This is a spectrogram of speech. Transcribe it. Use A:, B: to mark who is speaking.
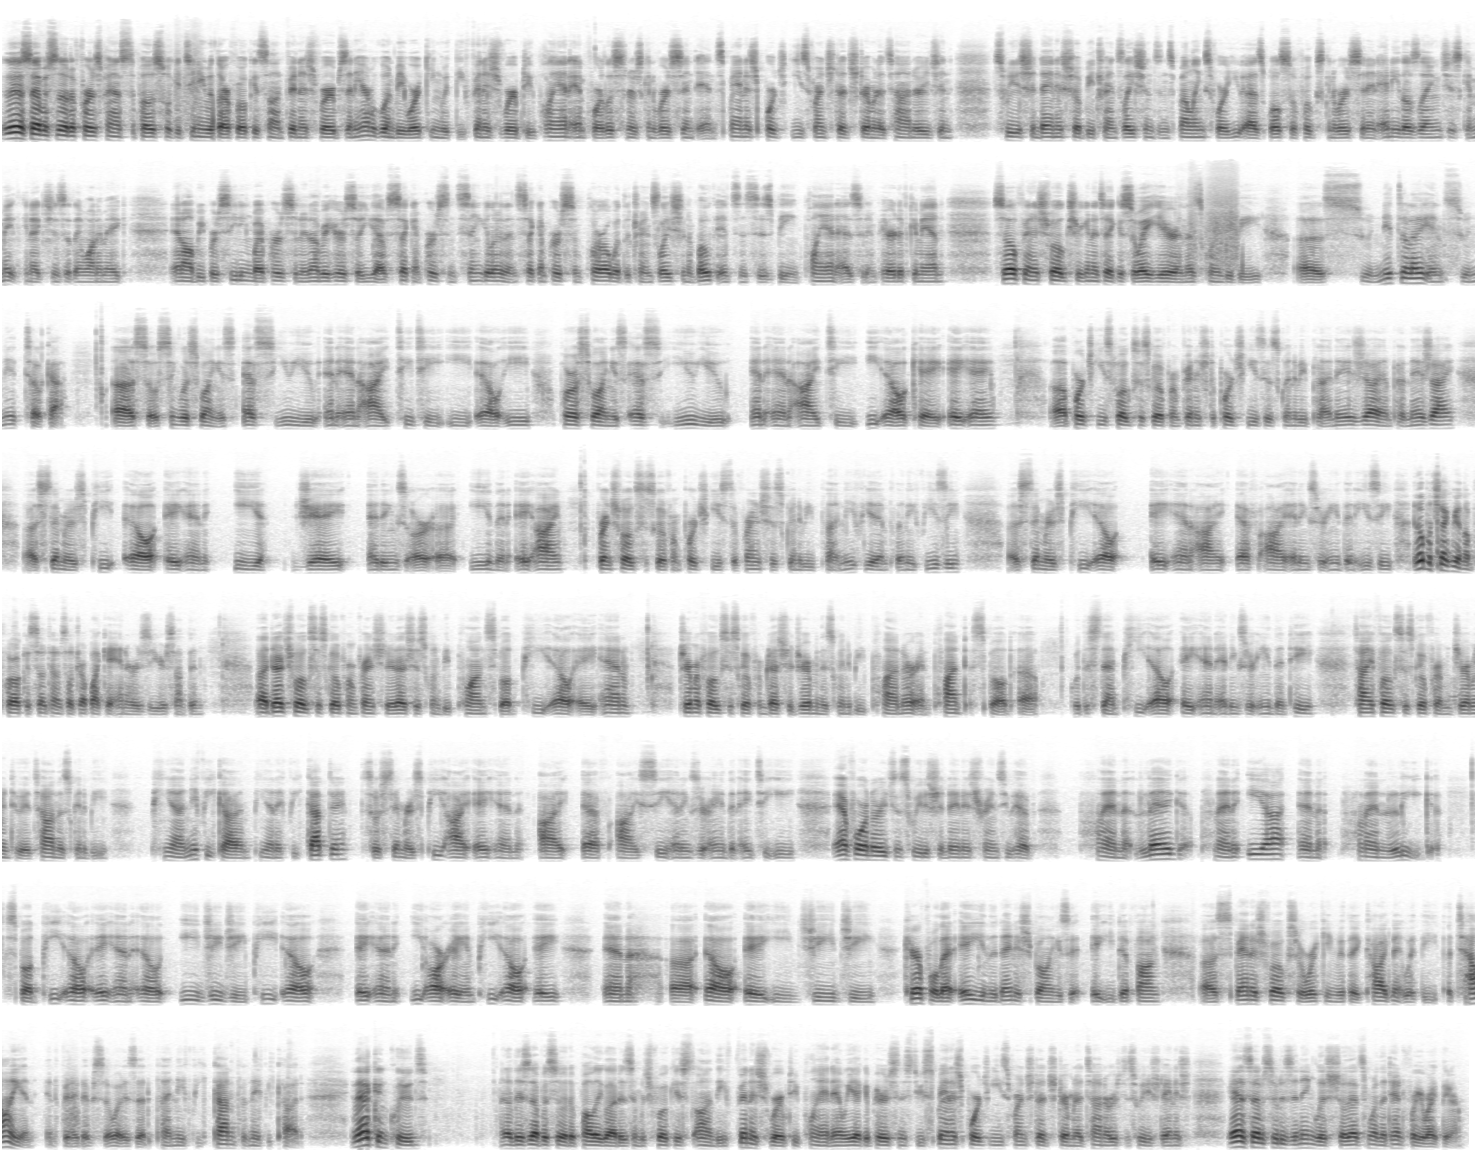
A: This episode of First Past the Post will continue with our focus on Finnish verbs, and here I'm going to be working with the Finnish verb to plan. And for listeners conversant in Spanish, Portuguese, French, Dutch, German, Italian Norwegian, Swedish, and Danish, there'll be translations and spellings for you as well, so folks conversant in any of those languages can make the connections that they want to make. And I'll be proceeding by person and number here, so you have second person singular, then second person plural, with the translation in both instances being plan as an imperative command. So, Finnish folks, you're going to take us away here, and that's going to be uh, Suunnittele and Uh, so singular spelling is S U U N N I T T E L E. Plural spelling is S U U N N I T E L K A A. Uh, Portuguese folks, let's go from Finnish to Portuguese. It's going to be planeja and planejai. Uh, stemmers P L A N E J. Endings are uh, E and then AI. French folks, let's go from Portuguese to French. It's going to be planifie and planifiez. Uh, stemmers P L a N I F I, endings are anything easy. Double check me on the plural because sometimes I'll drop like an N or a Z or something. Uh, Dutch folks, let's go from French to Dutch. It's going to be plan, spelled P L A N. German folks, let's go from Dutch to German. It's going to be planer and plant, spelled uh, with the stem P L A N, endings are then T. Italian folks, let's go from German to Italian. It's going to be pianifica and pianificate. So stemmer is P I A N I F I C, endings are A and then A T E. And for Norwegian, Swedish, and Danish trends, you have plan leg, planera, and planlæg. Spelled P L A N L E G G, P L A N E R A, and P L A N L A E G G. Careful, that A in the Danish spelling is A E diphthong. Uh, Spanish folks are working with a cognate with the Italian infinitive, so it is a planifican, planificad. And that concludes uh, this episode of Polyglotism, which focused on the Finnish verb to plan, and we had comparisons to Spanish, Portuguese, French, Dutch, German, Italian, Swedish, Danish, and this episode is in English, so that's more than 10 for you right there.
